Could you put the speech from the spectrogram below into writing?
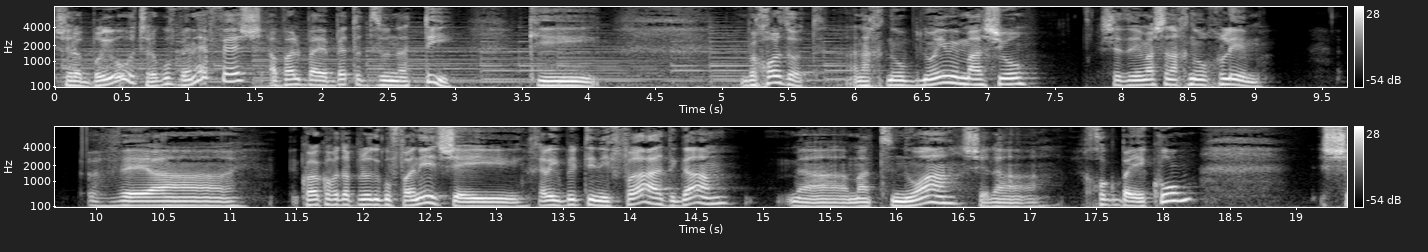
של הבריאות, של הגוף ונפש, אבל בהיבט התזונתי. כי בכל זאת, אנחנו בנויים ממשהו שזה ממה שאנחנו אוכלים. וה... כל הכבוד לפעילות גופנית שהיא חלק בלתי נפרד גם מה, מהתנועה של החוק ביקום, ש,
